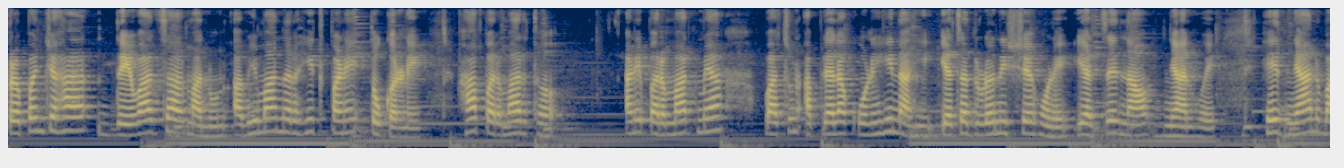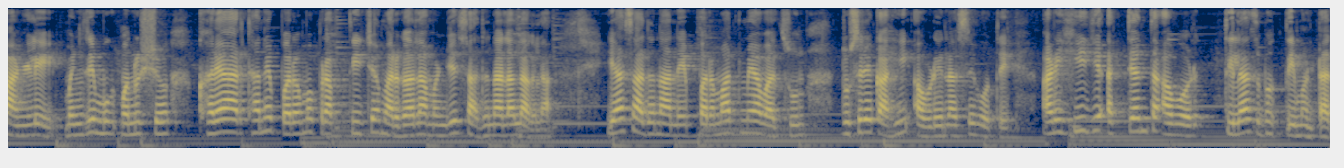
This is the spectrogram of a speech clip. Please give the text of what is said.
प्रपंच हा देवाचा मानून अभिमानरहितपणे तो करणे. हा परमार्थ आणि परमात्म्या वाचून आपल्याला कोणीही नाही याचा दृढनिश्चय होणे याचे नाव ज्ञान होय. हे ज्ञान बांधले म्हणजे मु मनुष्य खऱ्या अर्थाने परमप्राप्तीच्या मार्गाला म्हणजे साधनाला लागला. या साधनाने परमात्म्या वाचून दुसरे काही आवडेनासे होते. आणि ही जी अत्यंत आवड तिलाच भक्ती म्हणतात.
